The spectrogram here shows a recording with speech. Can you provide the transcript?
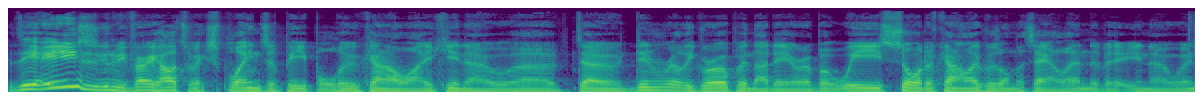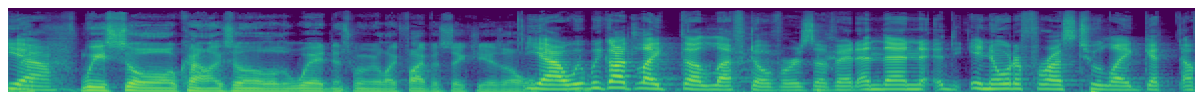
the eighties is gonna be very hard to explain to people who kind of like you know, uh, don't didn't really grow up in that era, but we sort of kind of like was on the tail end of it, you know, when uh, Yeah. we saw kind of like some of the weirdness when we were like five or six years old. Yeah, we, we got like the leftovers of it. And then in order for us to like get a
